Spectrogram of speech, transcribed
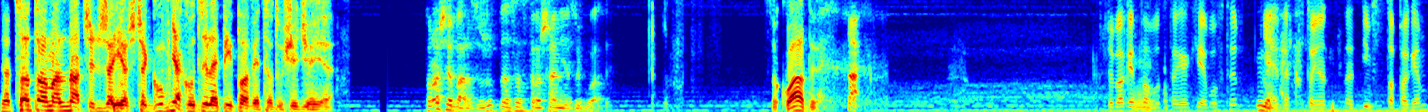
No co to ma znaczyć, że jeszcze gówniaku ty lepiej powie, co tu się dzieje? Proszę bardzo, rzut na zastraszanie z ogłady. Z okłady. Tak, Czy mogę pomóc tak jak jemu w tym? Nie. Jednak stojąc nad nim stopogiem?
